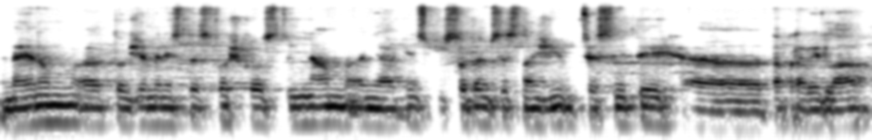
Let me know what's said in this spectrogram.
nejenom eh, to, že ministerstvo školství nám nějakým způsobem se snaží upřesnit ty, eh, ta pravidla,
